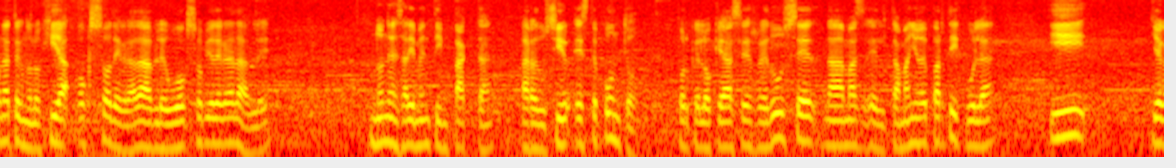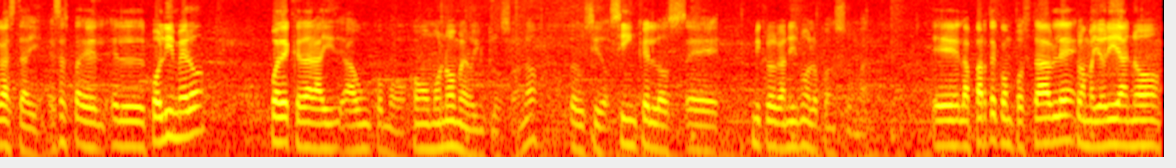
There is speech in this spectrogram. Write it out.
una tecnología oxodegradable u oxobiodegradable no necesariamente impacta a reducir este punto, porque lo que hace es reduce nada más el tamaño de partícula y llega hasta ahí. el, polímero puede quedar ahí aún como, como monómero incluso, ¿no? reducido, sin que los eh, microorganismos lo consuman. Eh, la parte compostable, la mayoría no,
